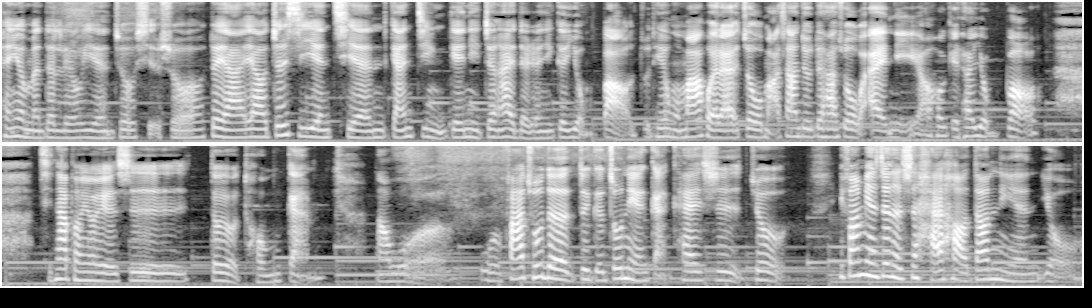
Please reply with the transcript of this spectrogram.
朋友们的留言，就写说：“对啊，要珍惜眼前，赶紧给你真爱的人一个拥抱。”昨天我妈回来之后，我马上就对她说：“我爱你。”然后给她拥抱。其他朋友也是都有同感。那我我发出的这个周年感慨是就。一方面真的是还好，当年有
